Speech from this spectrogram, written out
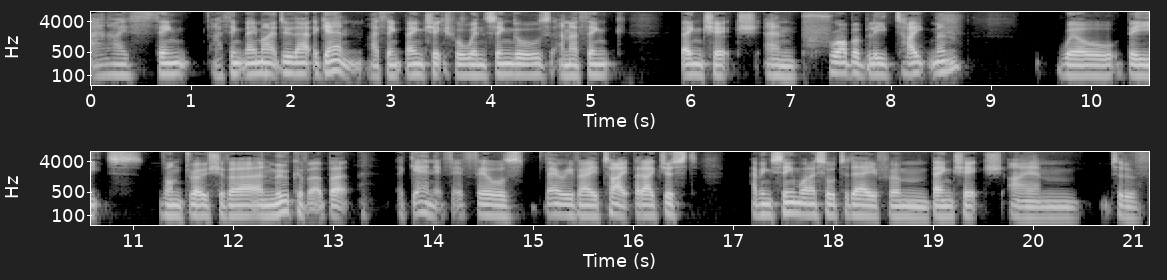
And I think I think they might do that again. I think Bencic will win singles, and I think Bencic and probably Teichmann will beat Vondrousova and Muchova. But again, it, it feels very, very tight. But I just, having seen what I saw today from Bencic, I am sort of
